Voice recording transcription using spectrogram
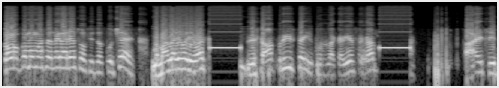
¿Cómo, ¿Cómo me vas a negar eso si te escuché? Nomás la iba a llevar. Estaba triste y pues la quería sacar. Ay, sí,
